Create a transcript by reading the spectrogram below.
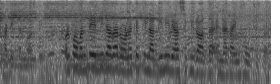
ਮੱਥਾ ਟੇਕਣ ਵਾਸਤੇ। ਔਰ ਭਵਨ ਤੇ ਇੰਨੀ ਜ਼ਿਆਦਾ ਰੌਣਕ ਹੈ ਕਿ ਲੱਗ ਹੀ ਨਹੀਂ ਰਿਹਾ ਸੀ ਕਿ ਰਾਤ ਦਾ ਇੰਨਾ ਟਾਈਮ ਹੋ ਚੁੱਕਾ ਹੈ।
